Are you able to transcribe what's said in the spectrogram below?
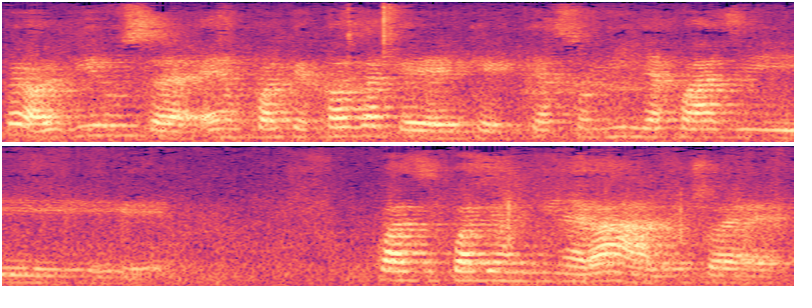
però il virus è un qualche cosa che, che- che assomiglia quasi, quasi, quasi a un minerale, cioè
